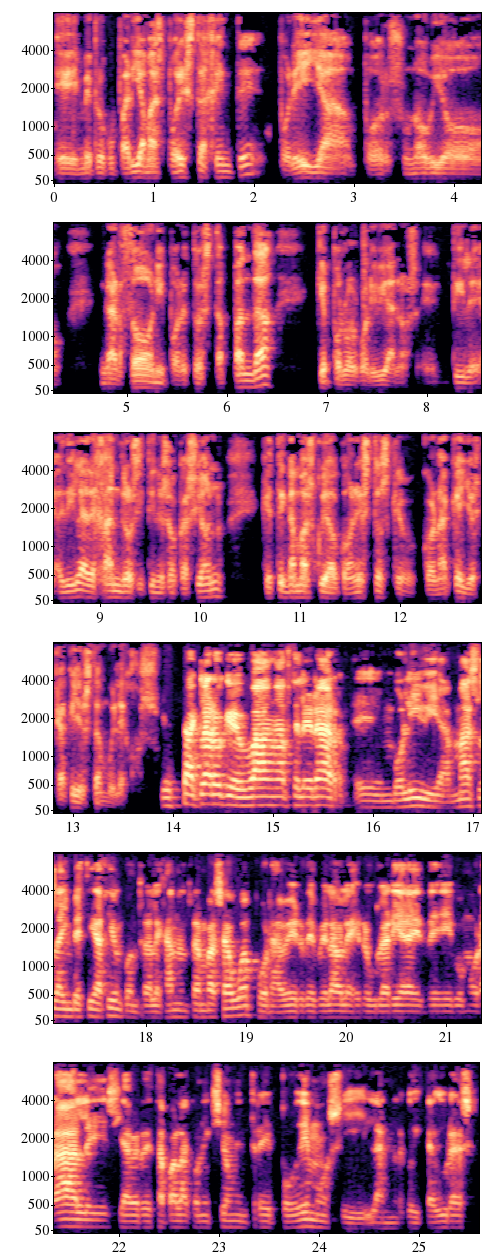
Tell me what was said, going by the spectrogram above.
eh, me preocuparía más por esta gente, por ella, por su novio Garzón y por toda esta panda, que por los bolivianos. Eh, dile, a Alejandro, si tienes ocasión, que tenga más cuidado con estos que con aquellos, que aquellos están muy lejos. Está claro que van a acelerar en Bolivia más la investigación contra Alejandro Trambasagua por haber desvelado las irregularidades de Evo Morales y haber destapado la conexión entre Podemos y las narcodictaduras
